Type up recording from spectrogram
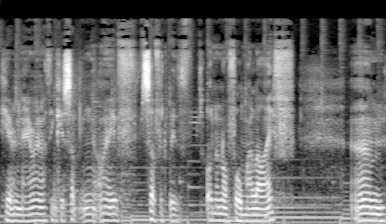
here and there, and I think it's something I've suffered with on and off all my life. Um,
